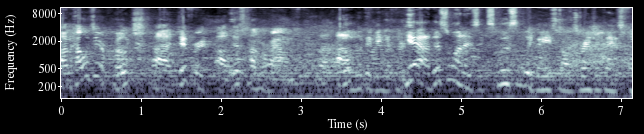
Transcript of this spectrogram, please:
Um, how was your approach uh, different uh, this time around um, with it being the third? Yeah, this one is exclusively based on Stranger Things 4.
